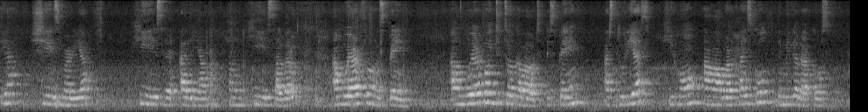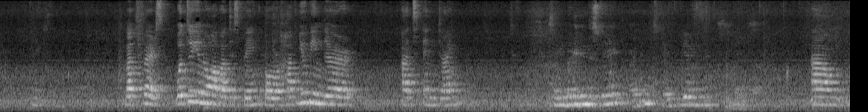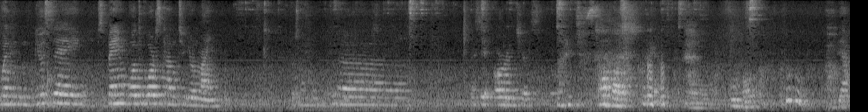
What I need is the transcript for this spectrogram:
Claudia, she is Maria, he is Adrian, and he is Alvaro, and we are from Spain. And we are going to talk about Spain, Asturias, Gijón, and our high school, the Emilio Alarcos. But first, what do you know about Spain, or have you been there at any time? Has anybody been to Spain? I've been to Spain. Um, when you say Spain, what words come to your mind? Uh, I say oranges. Tapas. Football. Yeah.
